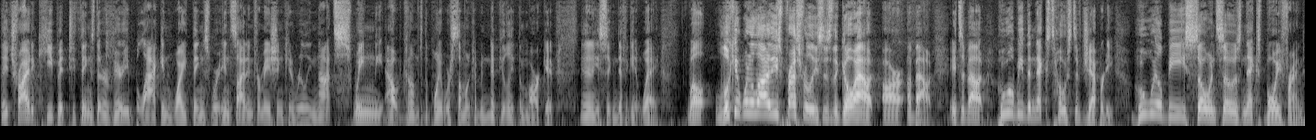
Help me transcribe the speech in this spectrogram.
They try to keep it to things that are very black and white, things where inside information can really not swing the outcome to the point where someone could manipulate the market in any significant way. Well, look at what a lot of these press releases that go out are about. It's about who will be the next host of Jeopardy, who will be so and so's next boyfriend.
